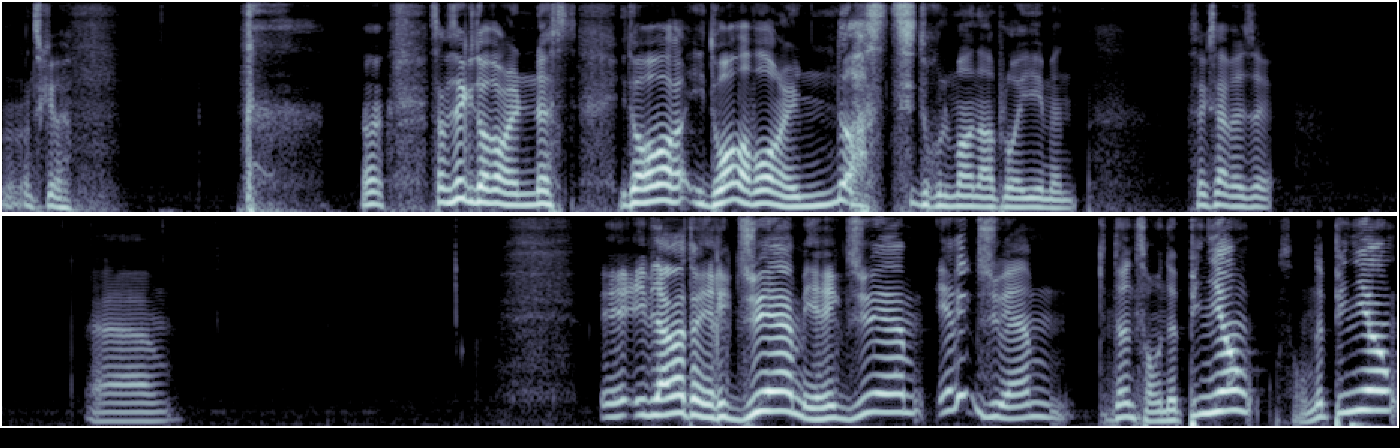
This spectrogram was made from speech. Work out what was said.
En tout cas. Hein, Ça veut dire qu'il doit avoir un ils doivent avoir, ils doivent avoir un hostie de roulement d'employés, man. C'est ça que ça veut dire. Euh... Et évidemment, t'as Eric Duhem, Eric Duhem, Eric Duhem qui donne son opinion. Son opinion.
